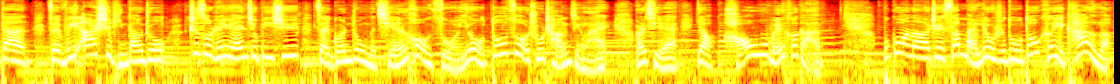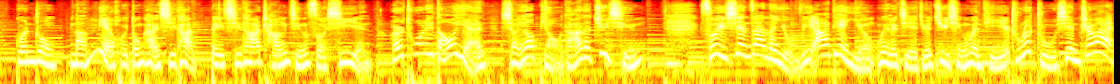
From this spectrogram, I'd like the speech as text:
但在 VR 视频当中，制作人员就必须在观众的前后左右都做出场景来，而且要毫无违和感。不过呢，这三百六十度都可以看了，观众难免会东看西看，被其他场景所吸引，而脱离导演想要表达的剧情。所以现在呢，有 VR 电影为了解决剧情问题，除了主线之外，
